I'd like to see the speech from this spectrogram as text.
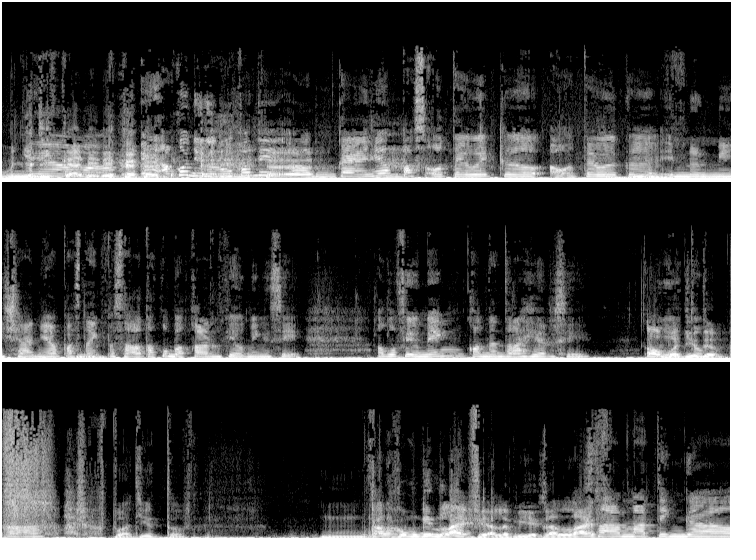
menyedihkan Oh. Iya. ini Eh, aku juga lupa nih em, kayaknya pas OTW ke OTW ke Hmm. Indonesia-nya pas naik pesawat aku bakalan filming sih. Aku filming konten terakhir sih. Oh buat YouTube. Uh, Aduh, buat YouTube. Hmm, kalau aku mungkin live ya, lebih ke live. selama tinggal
